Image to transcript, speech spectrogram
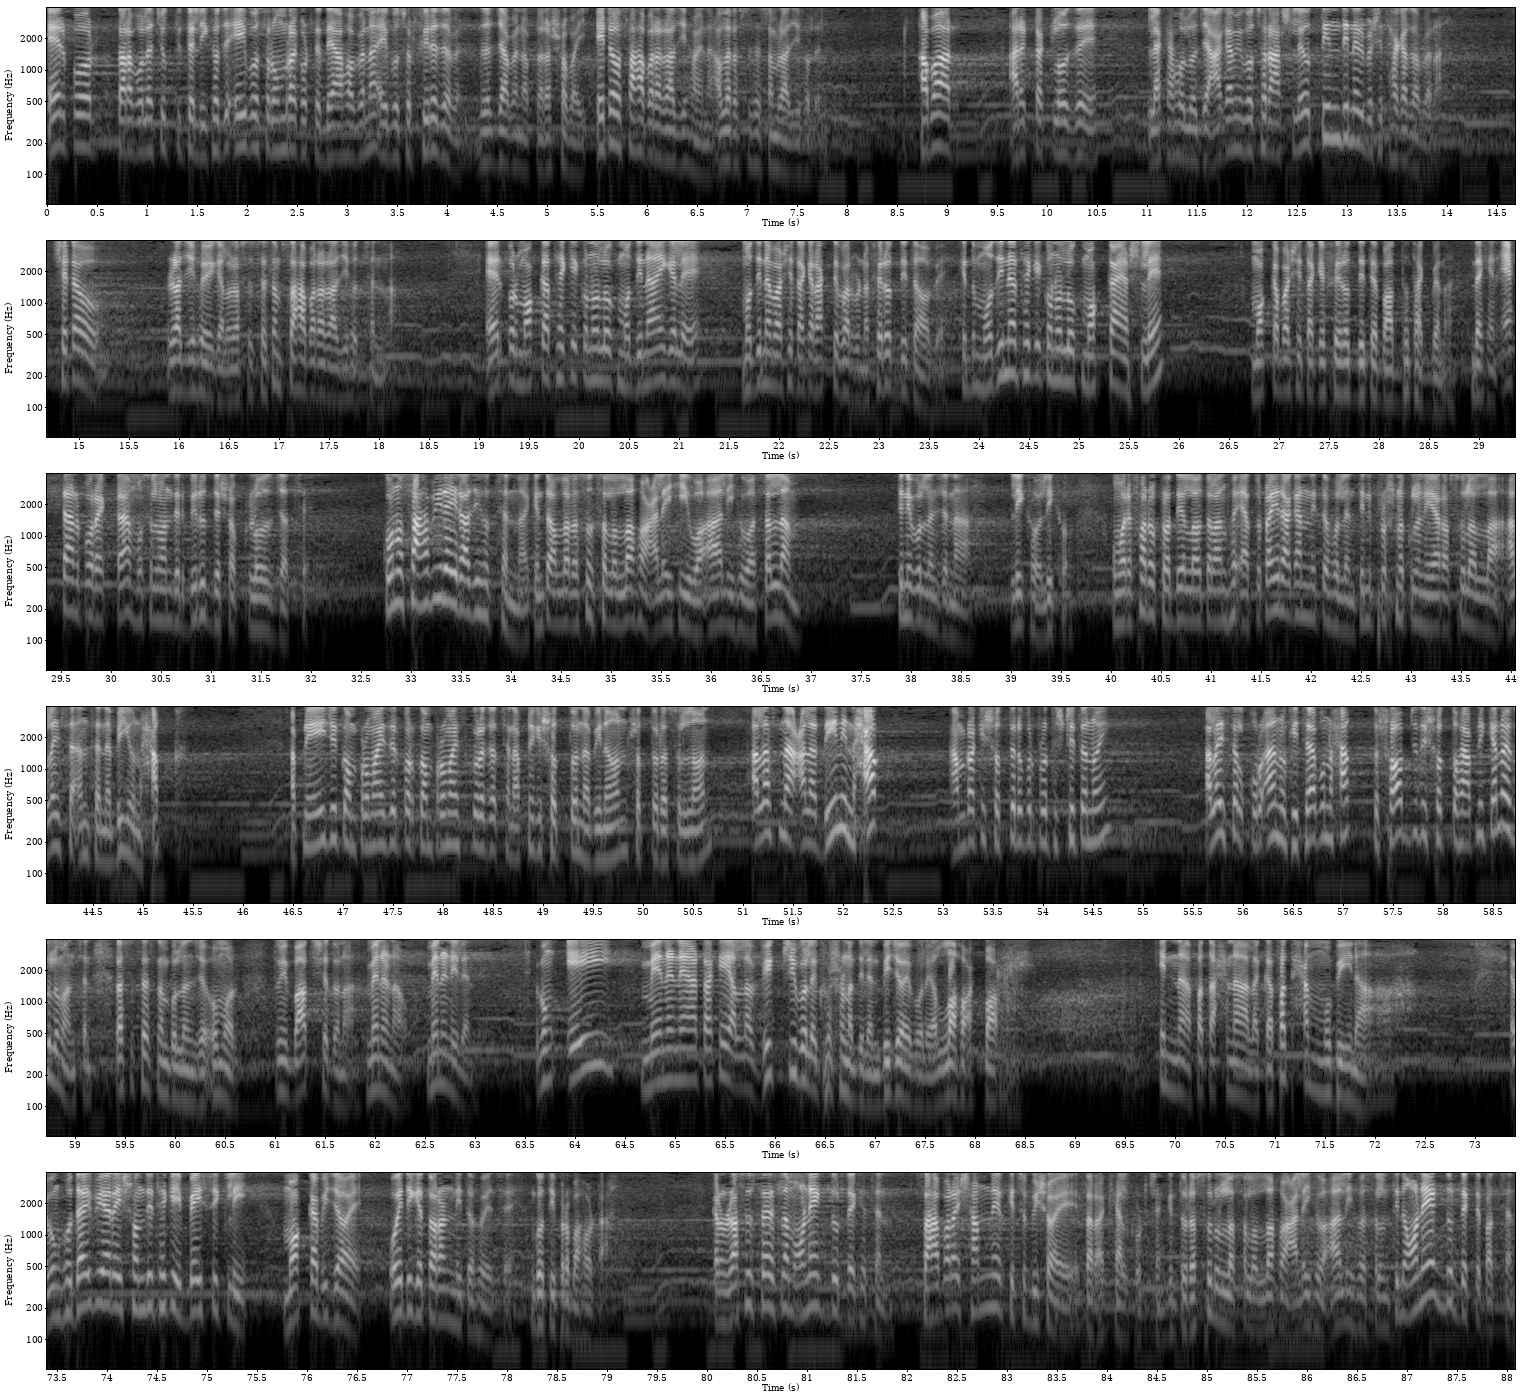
এরপর তারা বলে চুক্তিতে লিখো যে, এই বছর উমরা করতে দেয়া হবে না, এই বছর ফিরে যাবেন যাবেন আপনারা সবাই। এটাও সাহাবারা রাজি হয় না। আল্লাহ রাসুল ইসলাম রাজি হলেন। আবার আরেকটা ক্লোজে লেখা হলো যে আগামী বছর আসলেও তিন দিনের বেশি থাকা যাবে না। সেটাও রাজি হয়ে গেল। রাসুল ইসলাম সাহাবারা রাজি হচ্ছেন না। এরপর মক্কা থেকে কোনো লোক মদিনায় গেলে মদিনাবাসী তাকে রাখতে পারবে না, ফেরত দিতে হবে। কিন্তু মদিনা থেকে কোনো লোক মক্কায় আসলে মক্কাবাসী তাকে ফেরত দিতে বাধ্য থাকবে না। দেখেন, একটার পর একটা মুসলমানদের বিরুদ্ধে সব ক্লোজ যাচ্ছে। কোনো সাহাবিরাই রাজি হচ্ছেন না, কিন্তু আল্লাহ রসুল সাল্লাহ আলহি ওয়া আলিহি ওয়াসাল্লাম তিনি বললেন যে, না, লিখো লিখো। উমরে ফারুক রাদি আল্লাহ তালু এতটাই রাগান্বিত হলেন, তিনি প্রশ্ন করলেন, ইয়া রাসুল আল্লাহ আলাইসা আনসা নবীন হক আপনি এই যে কম্প্রোমাইজের পর কম্প্রোমাইজ করে যাচ্ছেন, আপনি কি সত্য নবী নন, সত্য রসুল নন? আলাস না আলা দিন ইন হক আমরা কি সত্যের উপর প্রতিষ্ঠিত নই? আলাইসাল কোরআন কিতাবুন হক তো সব যদি সত্য হয়, আপনি কেন এগুলো মানছেন? রাসুল ইসলাম বললেন যে, ওমর, তুমি বাদ সেদো না, মেনে নাও, মেনে নিলেন। এবং এই মেনে নেওয়াটাকে আল্লাহ ভিক্টরি বলে ঘোষণা দিলেন, বিজয় বলে, আল্লাহ আকবর। ইন্না ফাতাহনা আলাকা মুবিনা। এবং হুদাইবিয়ার এই সন্ধি থেকেই বেসিকলি মক্কা বিজয় ওইদিকে ত্বরান্বিত হয়েছে গতি প্রবাহটা কারণ রাসুল সাহা ইসলাম অনেক দূর দেখেছেন, সাহাবারাই সামনের কিছু বিষয়ে তারা খেয়াল করছেন, কিন্তু রসুল্লাহ সাল আলহি আলী তিনি অনেক দূর দেখতে পাচ্ছেন।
